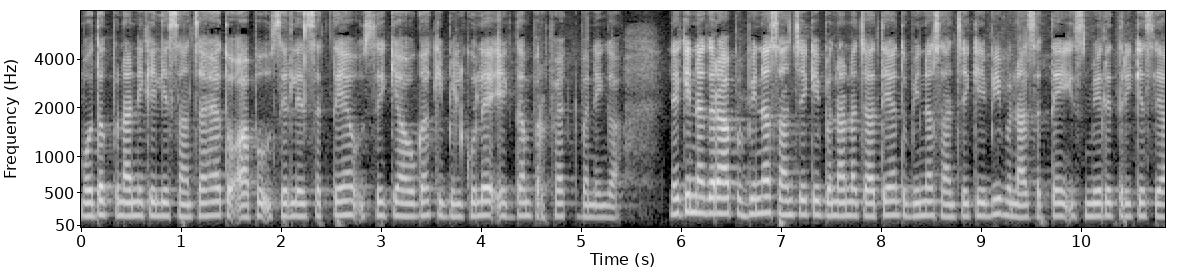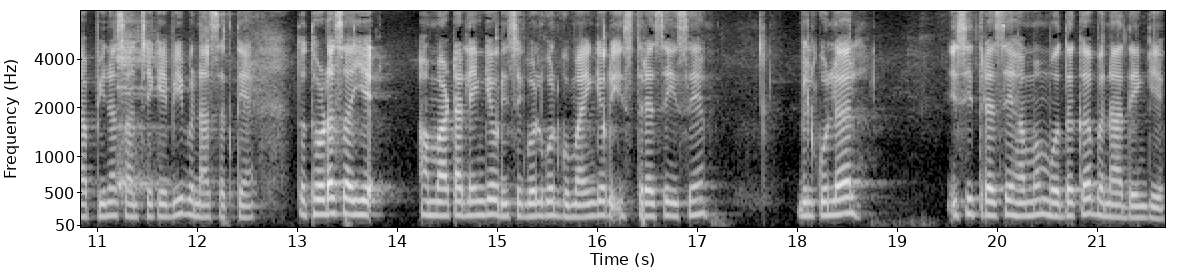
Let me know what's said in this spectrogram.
मोदक बनाने के लिए सांचा है तो आप उसे ले सकते हैं। उससे क्या होगा कि बिल्कुल एकदम परफेक्ट बनेगा। लेकिन अगर आप बिना सांचे के बनाना चाहते हैं तो बिना सांचे के भी बना सकते हैं। इस मेरे तरीके से आप बिना सांचे के भी बना सकते हैं। तो थोड़ा सा ये हम आटा लेंगे और इसे गोल गोल घुमाएँगे और इस तरह से इसे बिल्कुल इसी तरह से हम मोदक बना देंगे।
